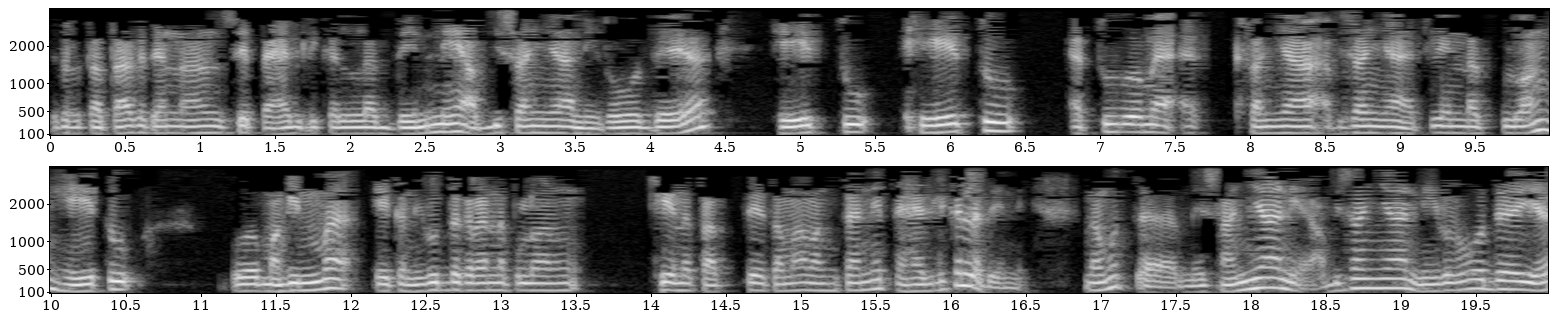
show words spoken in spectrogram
ඒතර තථාගතයන් වහන්සේ පැහැදිලි කරලා දෙන්නේ අபிසඤ්ඤා නිරෝධය හේතු හේතු ඇතුවම සංඥා අபிසඤ්ඤා ඇති වෙන්නත් පුළුවන් හේතු මගින්ම ඒක නිරුද්ධ කරන්න පුළුවන් කියන தත්ත්වය තමයි මම හිතන්නේ පැහැදිලි කරලා දෙන්නේ. නමුත් මේ සංඥානේ අபிසඤ්ඤා නිරෝධය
